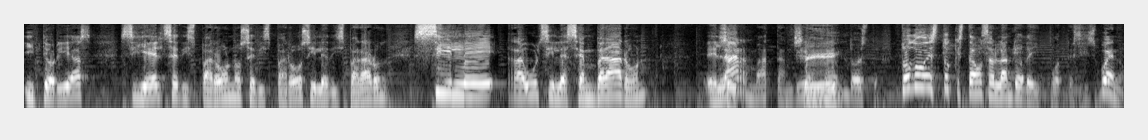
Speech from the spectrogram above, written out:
y teorías, si él se disparó, no se disparó, si le dispararon, si le, Raúl, si le sembraron el Sí. arma también. Sí. ¿no? Todo, esto, todo esto que estamos hablando de hipótesis. Bueno,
